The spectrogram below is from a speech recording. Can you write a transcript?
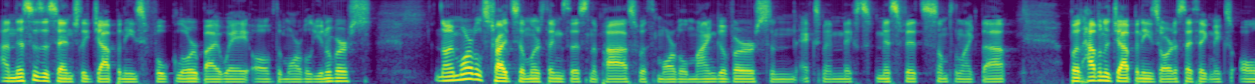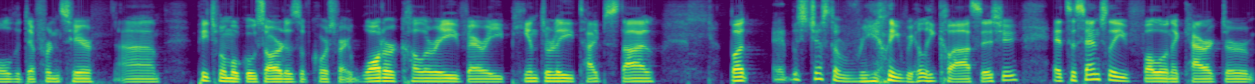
and this is essentially Japanese folklore by way of the Marvel universe. Now, Marvel's tried similar things to this in the past with Marvel Mangaverse and X Men Mis- Misfits, something like that. But having a Japanese artist, I think, makes all the difference here. Um, Peach Momoko's art is, of course, very watercolory, very painterly type style. But it was just a really, really class issue. It's essentially following a character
